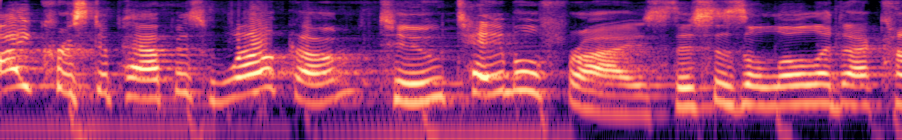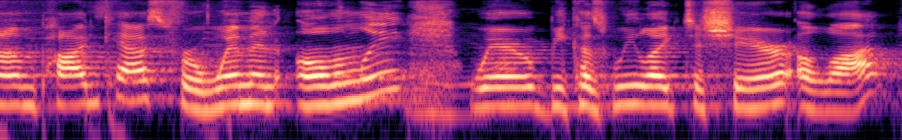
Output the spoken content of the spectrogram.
Hi, Krista Pappas. Welcome to Table Fries. This is a Lola.com podcast for women only, where because we like to share a lot.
